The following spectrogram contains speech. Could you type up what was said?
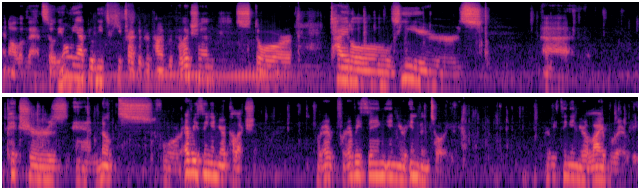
and all of that. So the only app you'll need to keep track of your comic book collection, store titles, years, uh, pictures, and notes for everything in your collection, for, ev for everything in your inventory, everything in your library.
